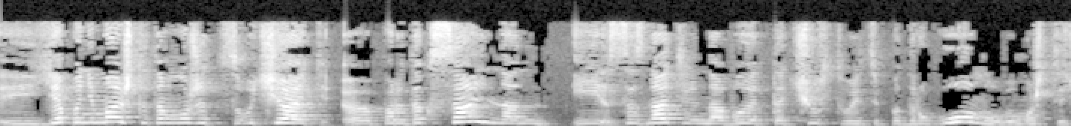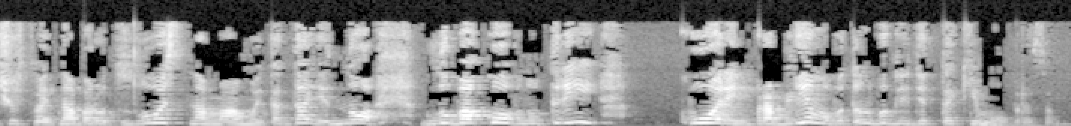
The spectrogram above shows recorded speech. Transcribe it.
я понимаю, что это может звучать э, парадоксально, и сознательно вы это чувствуете по-другому, вы можете чувствовать, наоборот, злость на маму и так далее, но глубоко внутри корень проблемы, вот он выглядит таким образом.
